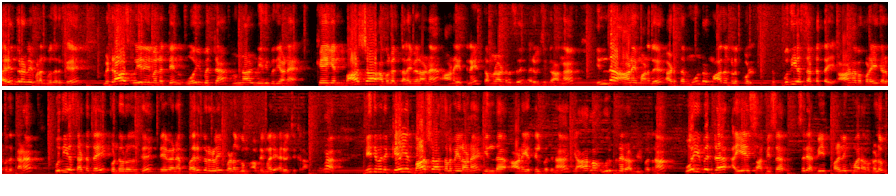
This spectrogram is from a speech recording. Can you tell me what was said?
பரிந்துரைகளை வழங்குவதற்கு மெட்ராஸ் உயர்நீதிமன்றத்தின் ஓய்வு பெற்ற முன்னாள் நீதிபதியான கே என் பாஷா அவர்கள் தலைமையிலான ஆணையத்தினை தமிழ்நாடு அரசு அறிவிச்சிருக்காங்க. இந்த ஆணையமானது அடுத்த மூன்று மாதங்களுக்குள் இந்த புதிய சட்டத்தை ஆணவ கொலையை தடுப்பதற்கான புதிய சட்டத்தை கொண்டு வருவதற்கு தேவையான பரிந்துரைகளை வழங்கும் அப்படிங்கிற மாதிரி அறிவிச்சிருக்கிறாங்க நீதிபதி கே என் பாஷா தலைமையிலான இந்த ஆணையத்தில் பார்த்தீங்கன்னா யாரெல்லாம் உறுப்பினர் அப்படின்னு பார்த்தீங்கன்னா ஓய்வு பெற்ற ஐஏஎஸ் ஆபீசர் சரியா பி பழனிக்குமார் அவர்களும்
